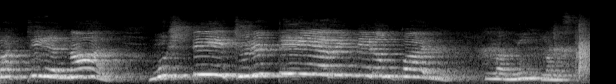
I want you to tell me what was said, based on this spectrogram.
പറ്റിയെന്നാൽ മുഷ്ടി ചുരുട്ടി എറിഞ്ഞിടും പാൽ നന്ദി നമസ്കാരം.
